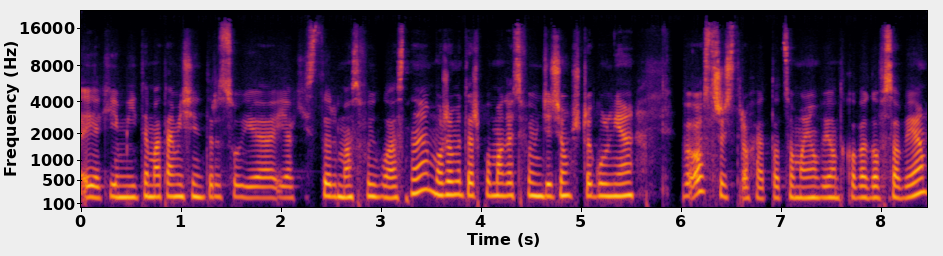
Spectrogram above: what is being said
jakimi tematami się interesuje, jaki styl ma swój własny, możemy też pomagać swoim dzieciom szczególnie wyostrzyć trochę to, co mają wyjątkowego w sobie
